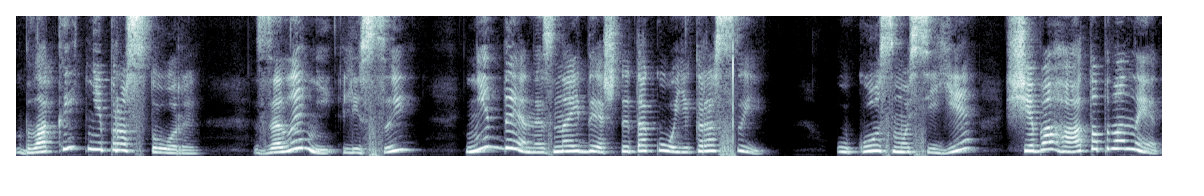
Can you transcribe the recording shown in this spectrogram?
Блакитні простори, зелені ліси, ніде не знайдеш ти такої краси. У космосі є ще багато планет,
